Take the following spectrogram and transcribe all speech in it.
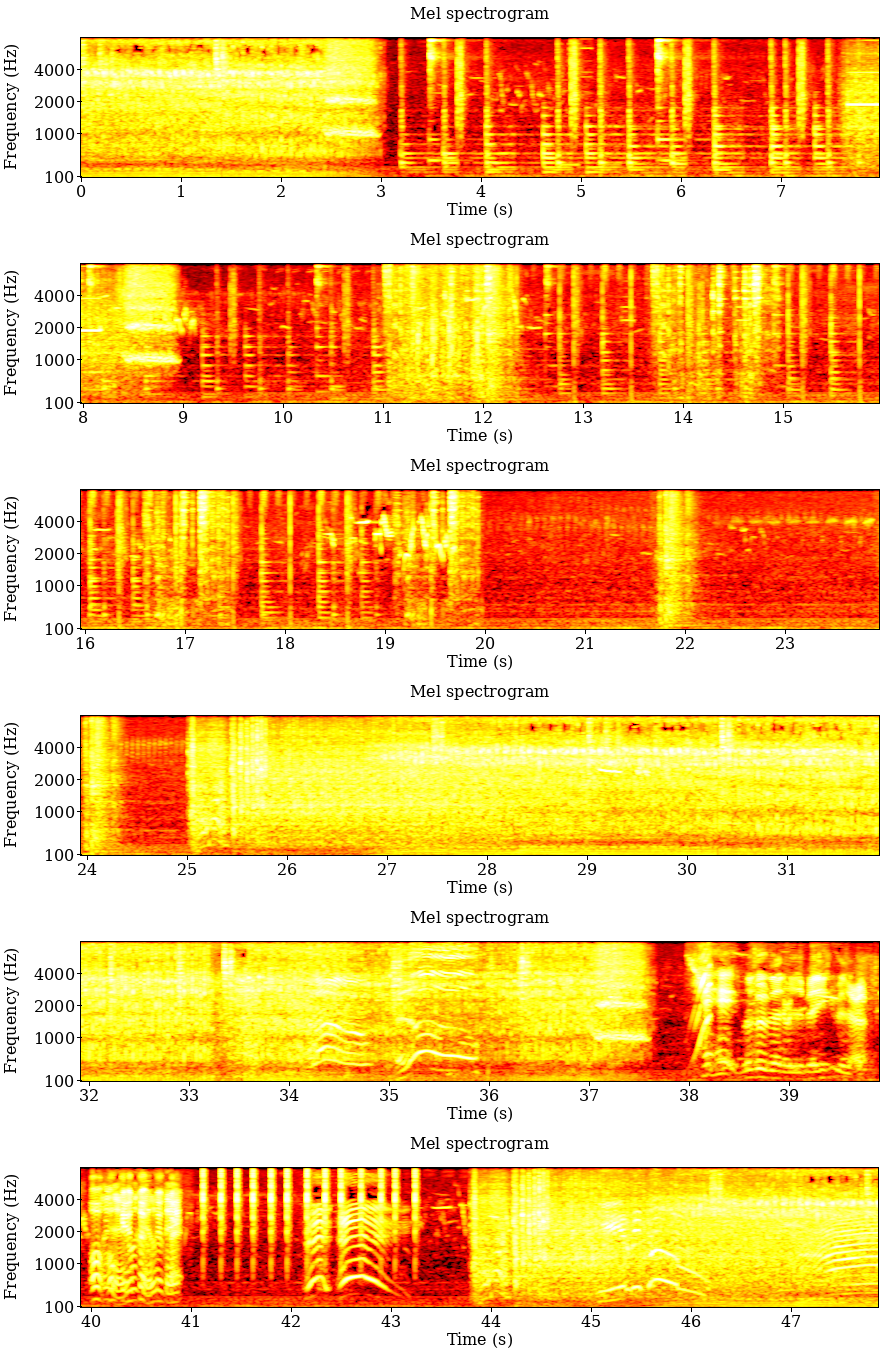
Oh, okay, okay, okay, okay. Hey, hey! Here we go! Ah.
